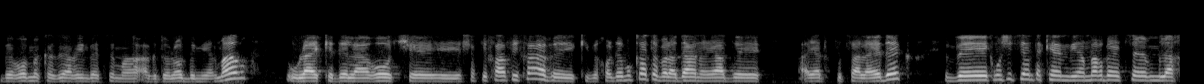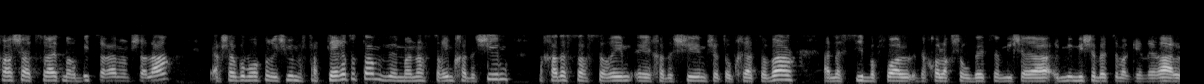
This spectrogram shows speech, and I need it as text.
ברוב מרכזי הערים בעצם הגדולות במיינמר, אולי כדי להראות שיש הפיכה הפיכה וכביכול דמוקרטיה, אבל עדיין היד, היד קפוצה להדק. וכמו שציינת, כן, מיינמר בעצם, לאחר שעצרה את מרבית שרי הממשלה, עכשיו גם באופן רשמי מפטרת אותם ומנה שרים חדשים, 11 שרים חדשים של תומכי הצבא, הנשיא בפועל, יכול לחשוב בעצם מי, שהיה, מי שבעצם הגנרל,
